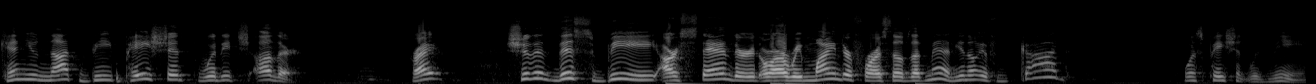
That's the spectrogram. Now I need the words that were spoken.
can you not be patient with each other? Right? shouldn't this be our standard or our reminder for ourselves that, man, you know, if God was patient with me,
